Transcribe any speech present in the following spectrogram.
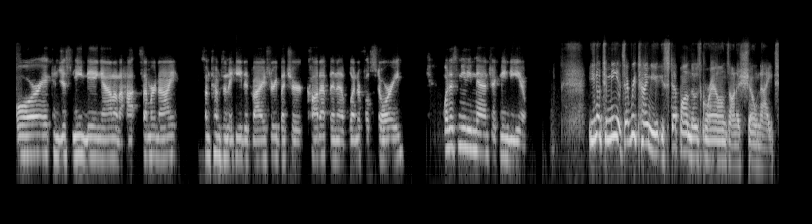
or it can just mean being out on a hot summer night, sometimes in a heat advisory, but you're caught up in a wonderful story. What does Muni Magic mean to you? You know, to me, it's every time you, you step on those grounds on a show night,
